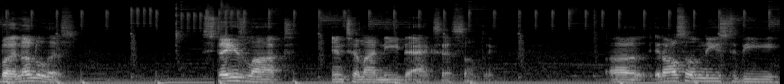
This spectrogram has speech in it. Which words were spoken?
But nonetheless, stays locked until I need to access something. Uh, it also needs to be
